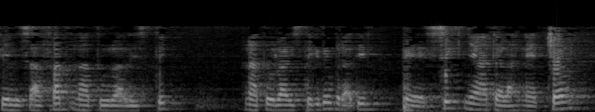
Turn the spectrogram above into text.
filsafat naturalistik. Naturalistik itu berarti basicnya adalah nature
